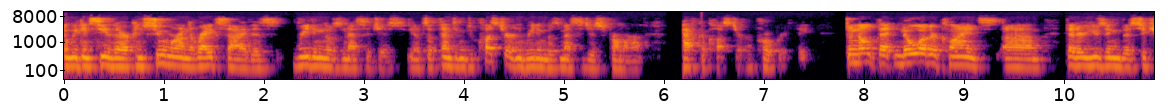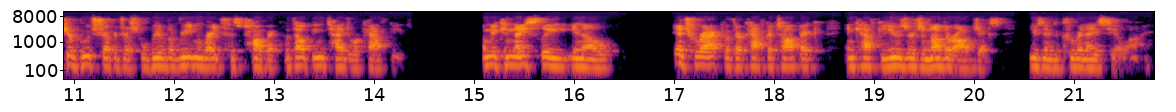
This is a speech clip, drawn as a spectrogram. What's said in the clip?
And we can see that our consumer on the right side is reading those messages. You know, it's authenticating to cluster and reading those messages from our Kafka cluster appropriately. So note that no other clients um, that are using the secure bootstrap address will be able to read and write this topic without being tied to our Kafka. And we can nicely, you know, interact with our Kafka topic and Kafka users and other objects using the Kubernetes CLI.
